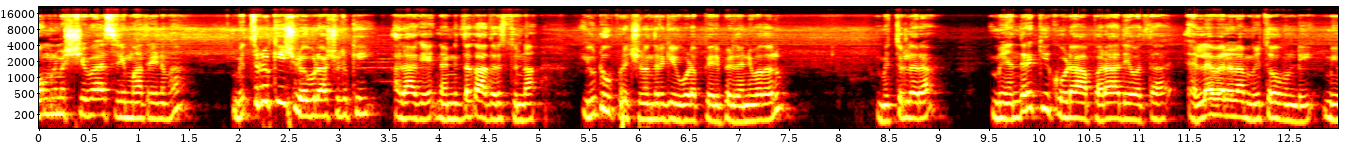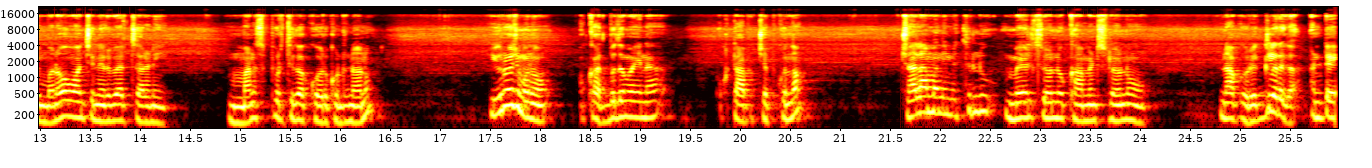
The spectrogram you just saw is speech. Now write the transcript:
ఓం నమ శివ శ్రీమాత్రే నమ. మిత్రులకి శ్రేభులాషులకి అలాగే నన్ను ఇంతగా ఆదరిస్తున్న యూట్యూబ్ ప్రేక్షకులందరికీ కూడా పేరు పేరు ధన్యవాదాలు. మిత్రులరా మీ అందరికీ కూడా ఆ పరాదేవత ఎల్లవేళలా మీతో ఉండి మీ మనోవాంఛ నెరవేర్చాలని మనస్ఫూర్తిగా కోరుకుంటున్నాను. ఈరోజు మనం ఒక అద్భుతమైన ఒక టాపిక్ చెప్పుకుందాం. చాలామంది మిత్రులు మెయిల్స్లోను కామెంట్స్లోనూ నాకు రెగ్యులర్గా అంటే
